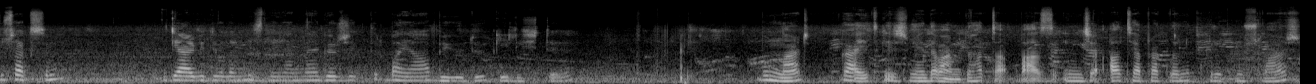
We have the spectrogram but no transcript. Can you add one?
Bu saksım diğer videolarımı izleyenler görecektir. Bayağı büyüdü, gelişti. Bunlar gayet gelişmeye devam ediyor. Hatta bazı ince alt yapraklarını kurutmuşlar.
